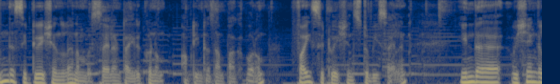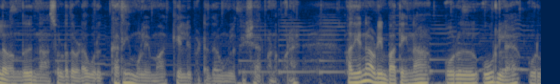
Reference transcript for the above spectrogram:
எந்த சுச்சுவேஷனில் நம்ம சைலண்ட்டாக இருக்கணும் அப்படின்றது தான் பார்க்க போகிறோம் five situations to be silent இந்த விஷயங்களை வந்து நான் சொல்கிறத விட ஒரு கதை மூலயமா கேள்விப்பட்டதை உங்களுக்கு ஷேர் பண்ண போகிறேன் அது என்ன அப்படின்னு பார்த்தீங்கன்னா ஒரு ஊரில் ஒரு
